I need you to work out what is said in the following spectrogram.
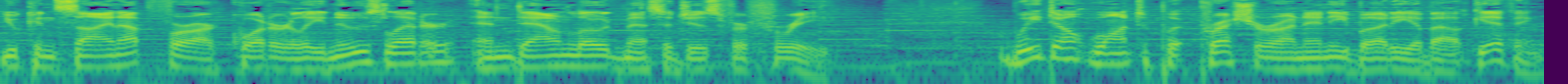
You can sign up for our quarterly newsletter and download messages for free. We don't want to put pressure on anybody about giving,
